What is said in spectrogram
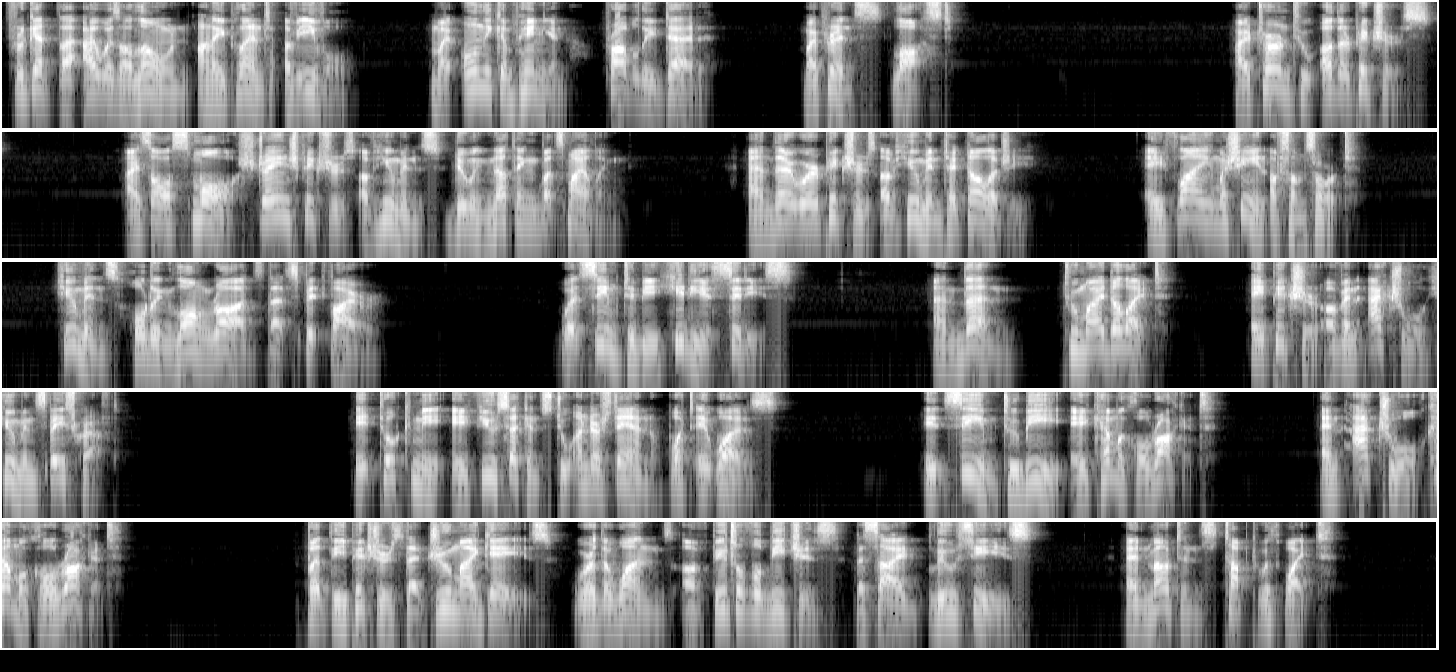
Forget that I was alone on a planet of evil. My only companion, probably dead. My prince, lost. I turned to other pictures. I saw small, strange pictures of humans doing nothing but smiling. And there were pictures of human technology. A flying machine of some sort. Humans holding long rods that spit fire. What seemed to be hideous cities. And then, to my delight, a picture of an actual human spacecraft. It took me a few seconds to understand what it was. It seemed to be a chemical rocket. An actual chemical rocket. But the pictures that drew my gaze were the ones of beautiful beaches beside blue seas, and mountains topped with white,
